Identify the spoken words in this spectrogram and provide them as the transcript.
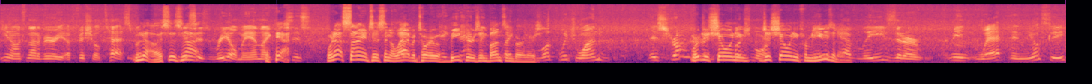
you know, it's not a very official test. But No, this is this not. is real, man. Like Yeah. this is we're not scientists in a laboratory with beakers and Bunsen like, burners. Look which one is stronger. We're just showing you, more. just showing you from I mean, using if you them. have leaves that are, I mean, wet, and you'll see.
